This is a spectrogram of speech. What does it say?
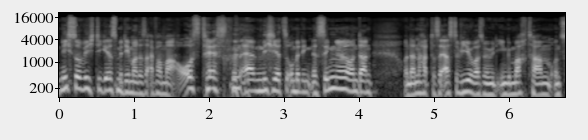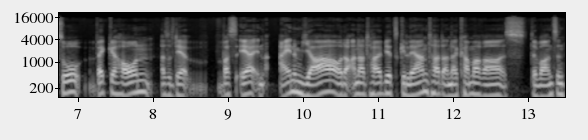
nicht so wichtig ist, mit dem wir das einfach mal austesten, ähm, nicht jetzt unbedingt eine Single und dann und dann hat das erste Video, was wir mit ihm gemacht haben, uns so weggehauen. Also der, was er in einem Jahr oder anderthalb jetzt gelernt hat an der Kamera, ist der Wahnsinn.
